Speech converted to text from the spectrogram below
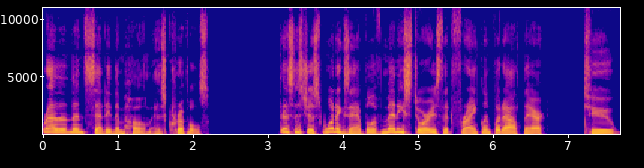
rather than sending them home as cripples. This is just one example of many stories that Franklin put out there to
